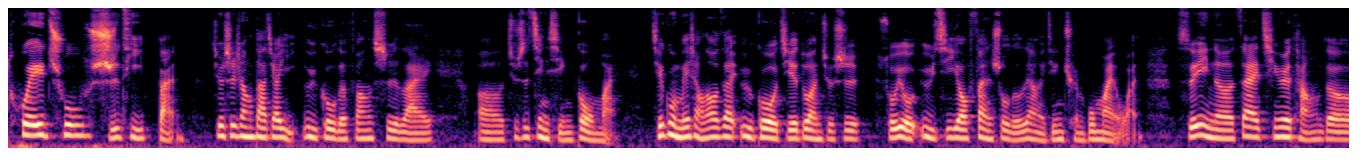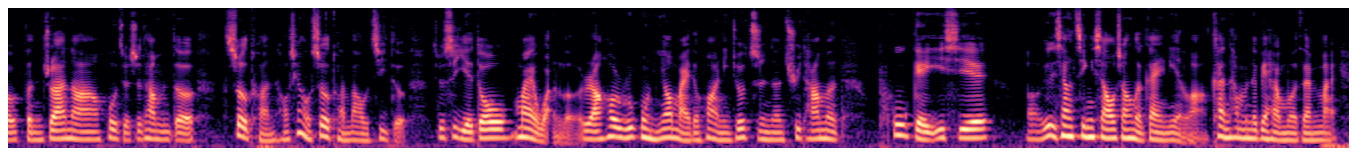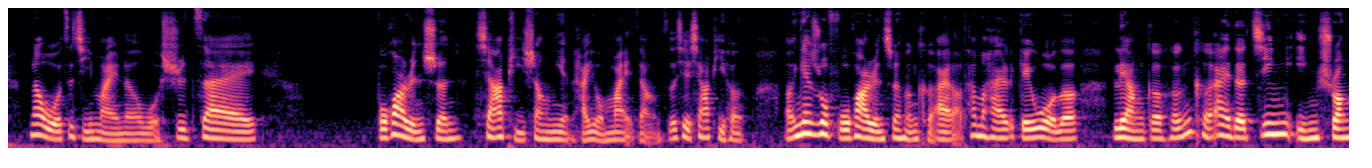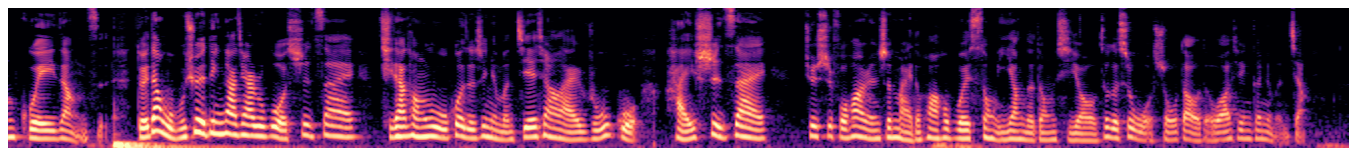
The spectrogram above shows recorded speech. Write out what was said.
推出实体版，就是让大家以预购的方式来，呃，就是进行购买。结果没想到，在预购阶段，就是所有预计要贩售的量已经全部卖完。所以呢，在清月堂的粉专啊，或者是他们的社团，好像有社团吧，我记得就是也都卖完了。然后，如果你要买的话，你就只能去他们铺给一些呃，有点像经销商的概念啦，看他们那边还有没有在卖。那我自己买呢，我是在。佛化人参虾皮上面还有卖这样子，而且虾皮很呃，应该是说佛化人参很可爱了。他们还给我了两个很可爱的金银双龟这样子，对。但我不确定大家如果是在其他通路，或者是你们接下来如果还是在就是佛化人生买的话，会不会送一样的东西哦？这个是我收到的，我要先跟你们讲。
